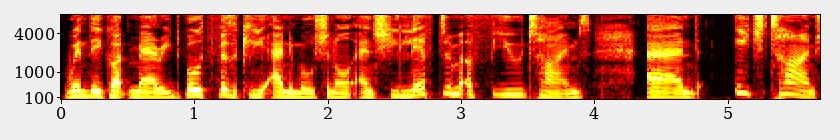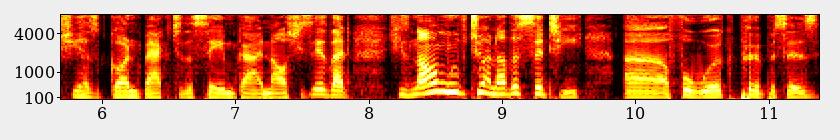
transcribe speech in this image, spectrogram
when they got married, both physically and emotional. And she left him a few times, and each time she has gone back to the same guy. Now she says that she's now moved to another city uh, for work purposes,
